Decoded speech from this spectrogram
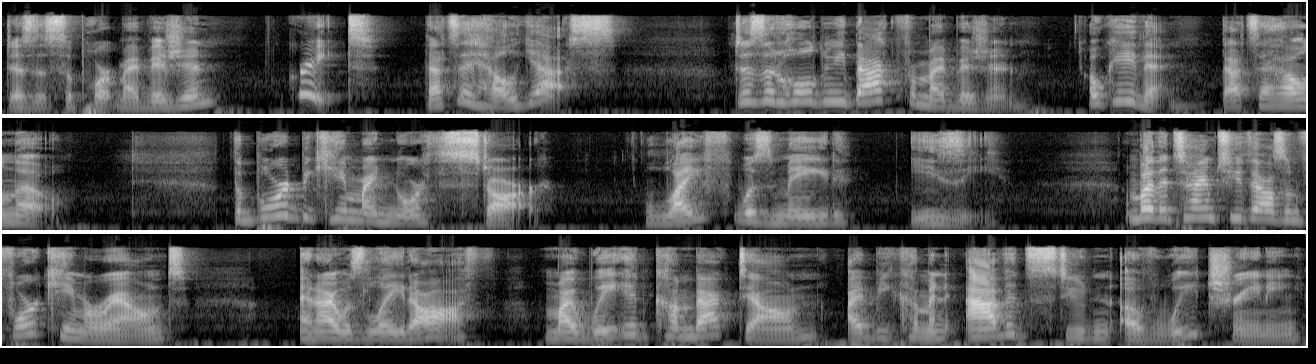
Does it support my vision? Great. That's a hell yes. Does it hold me back from my vision? Okay, then. That's a hell no. The board became my North Star. Life was made easy. And by the time 2004 came around, and I was laid off, my weight had come back down. I'd become an avid student of weight training,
